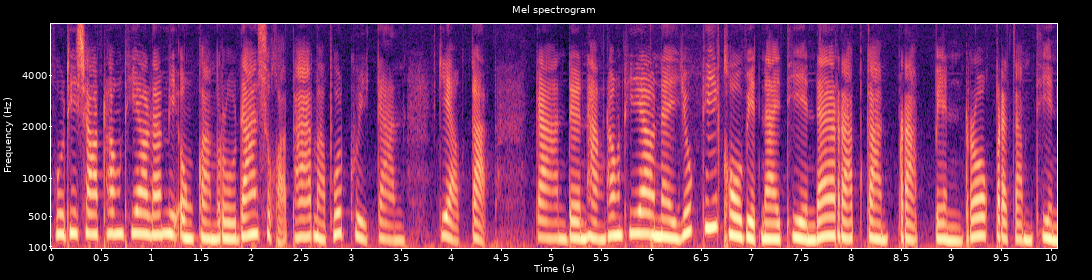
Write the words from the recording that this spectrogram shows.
ผู้ที่ชอบท่องเที่ยวและมีองค์ความรู้ด้านสุขภาพมาพูดคุยกัน เกี่ยวกับ การเดินทางท่องเที่ยวในยุคที่โควิด -19 ได้รับการปรับเป็นโรคประจำถิ่น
